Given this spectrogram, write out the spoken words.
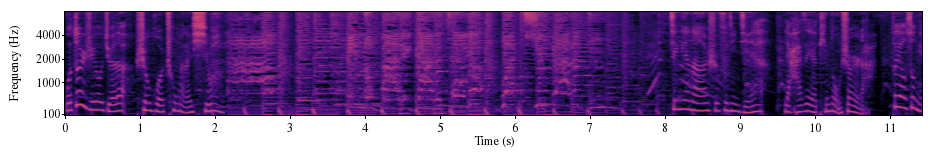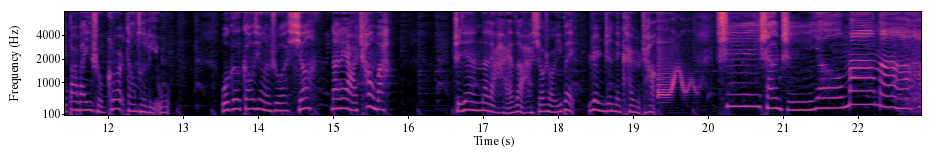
我顿时又觉得生活充满了希望。今天呢是父亲节，俩孩子也挺懂事儿的，非要送给爸爸一首歌当做礼物。我哥高兴地说：“行，那俩唱吧。”只见那俩孩子啊，小手一背，认真的开始唱：“世上只有妈妈好。”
